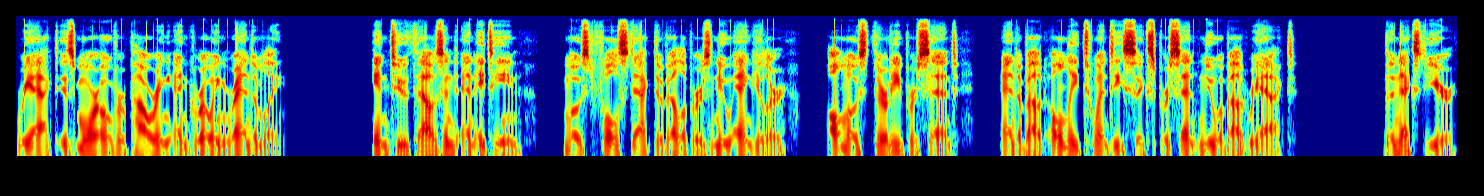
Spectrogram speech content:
React is more overpowering and growing randomly. In 2018, most full-stack developers knew Angular, almost 30%, and about only 26% knew about React. The next year,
